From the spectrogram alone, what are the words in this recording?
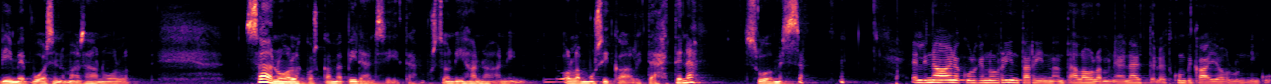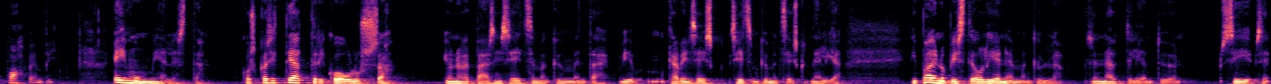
viime vuosina mä oon saanut olla, saanut olla, koska mä pidän siitä. Musta on ihanaa niin olla musikaalitähtenä Suomessa. Eli nämä on aina kulkenut rintarinnan, tämä laulaminen ja näyttely, että kumpikaan ei ole ollut niin kuin vahvempi? Ei mun mielestä. Koska sitten teatterikoulussa, jonne mä pääsin 70, kävin 70-74, niin painopiste oli enemmän kyllä sen näyttelijän työn, se,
